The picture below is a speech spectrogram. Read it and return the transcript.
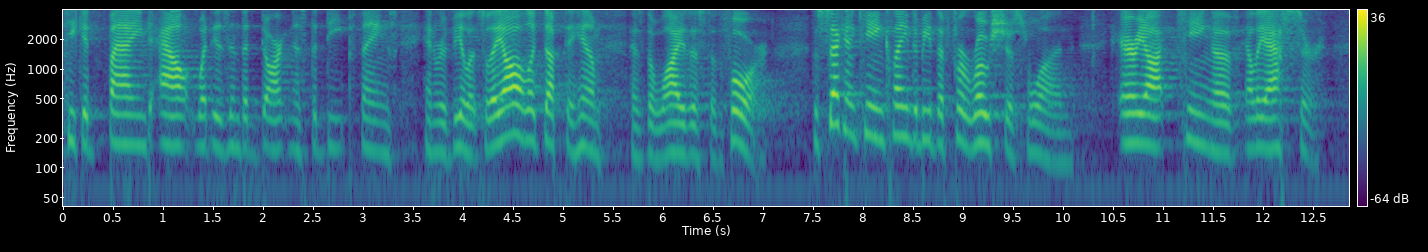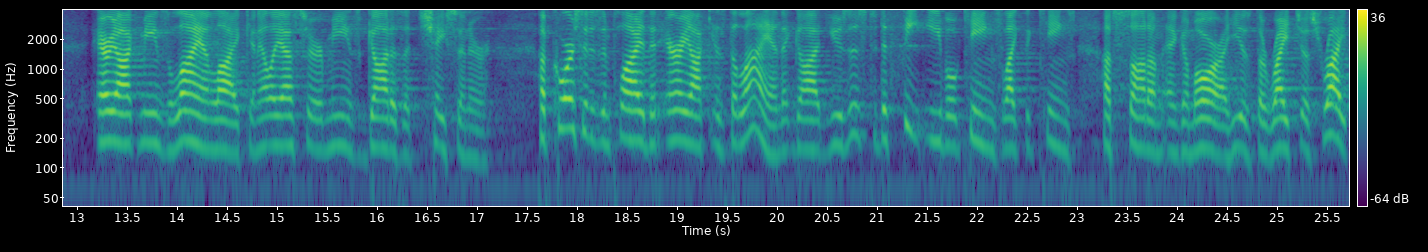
He could find out what is in the darkness, the deep things, and reveal it. So they all looked up to him as the wisest of the four. The second king claimed to be the ferocious one, Arioch, king of Ellasar. Arioch means lion like, and Ellasar means God is a chastener. Of course, it is implied that Arioch is the lion that God uses to defeat evil kings like the kings of Sodom and Gomorrah. He is the righteous right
